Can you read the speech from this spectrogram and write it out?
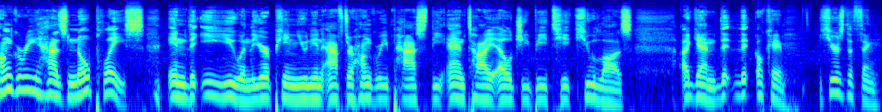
Hungary has no place in the EU and the European Union after Hungary passed the anti-LGBTQ laws. Again, th- th- okay, here's the thing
